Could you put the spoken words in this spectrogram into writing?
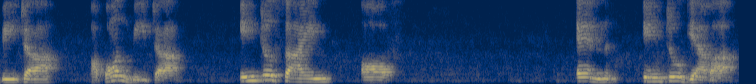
beta upon beta into sine of n into gamma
